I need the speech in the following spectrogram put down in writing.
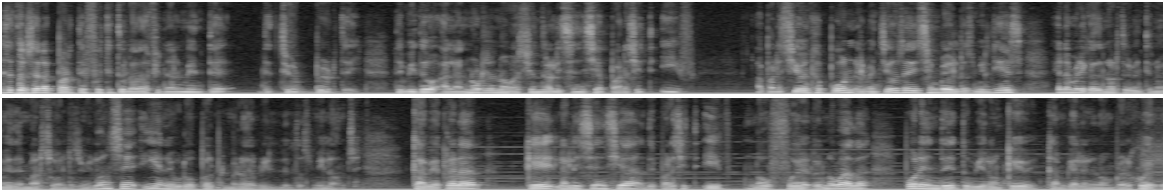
Esta tercera parte fue titulada finalmente The Third Birthday, debido a la no renovación de la licencia Parasite Eve, Apareció en Japón el 22 de diciembre del 2010, en América del Norte el 29 de marzo del 2011 y en Europa el 1 de abril del 2011. Cabe aclarar que la licencia de Parasite Eve no fue renovada, por ende tuvieron que cambiar el nombre al juego.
